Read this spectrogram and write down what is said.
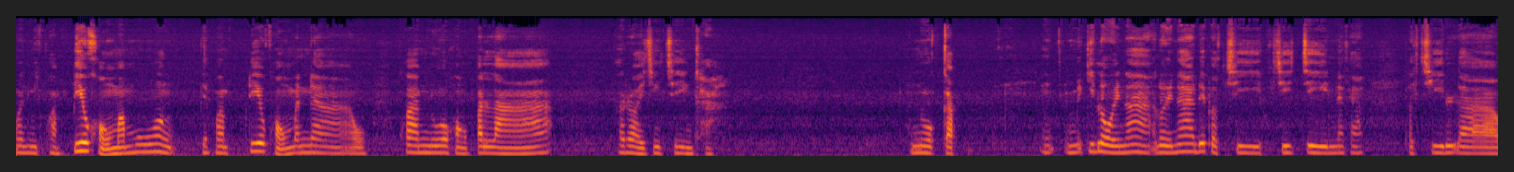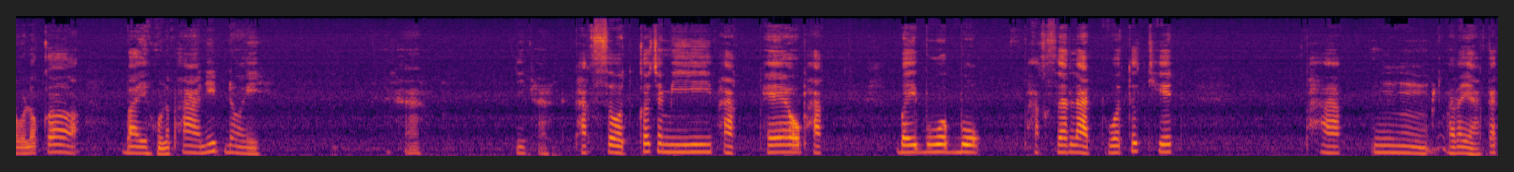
มันมีความเปรี้ยวของมะม่วง เป็นความเปรี้ยวของมะนาว ความนัวของปลาอร่อยจริง ๆ ค่ะ นัวกับเมื่อกี้โรยหน้าโรยหน้าด้วยผักชีผักชีจีนนะคะ ผักชีลาวแล้วก็ใบโหระพานิดหน่อยนะคะนี่ค่ะ ผักสดก็จะมีผักแพรวผักใบบัวบก ผักสลัดวอเตอร์เคสผัก อืมอะไรอะกระ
